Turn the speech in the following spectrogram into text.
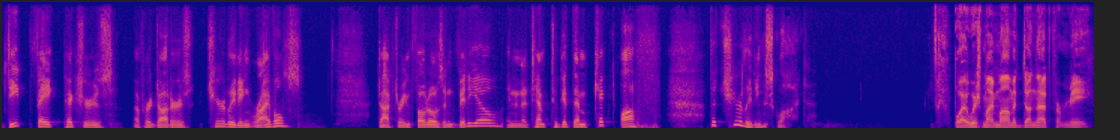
deep fake pictures of her daughter's cheerleading rivals, doctoring photos and video in an attempt to get them kicked off the cheerleading squad. Boy, I wish my mom had done that for me.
